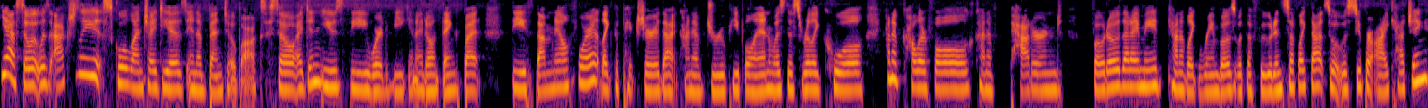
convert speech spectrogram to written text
Yeah, so it was actually school lunch ideas in a bento box. So I didn't use the word vegan, I don't think, but the thumbnail for it, like the picture that kind of drew people in, was this really cool, kind of colorful, kind of patterned photo that I made, kind of like rainbows with the food and stuff like that. So it was super eye catching.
